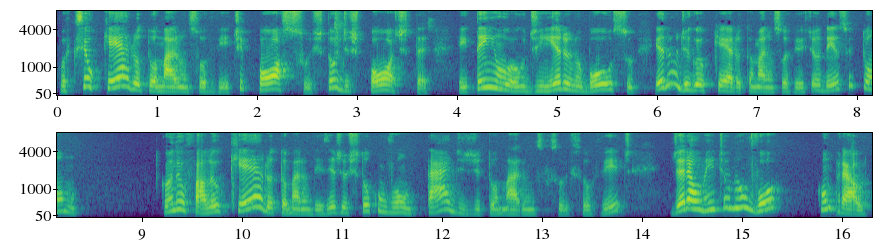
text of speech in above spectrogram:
Porque se eu quero tomar um sorvete, posso, estou disposta e tenho o dinheiro no bolso, eu não digo eu quero tomar um sorvete, eu desço e tomo. Quando eu falo eu quero tomar um desejo, eu estou com vontade de tomar um sorvete, geralmente eu não vou comprá-lo.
